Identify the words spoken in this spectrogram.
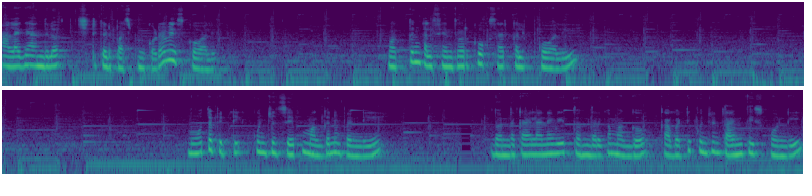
అలాగే అందులో చిటికడి పసుపును కూడా వేసుకోవాలి. మొత్తం కలిసేంత వరకు ఒకసారి కలుపుకోవాలి. మూత పెట్టి కొంచెం సేపు మగ్గనివ్వండి. దొండకాయలు అనేవి తొందరగా మగ్గవు కాబట్టి కొంచెం టైం తీసుకోండి.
